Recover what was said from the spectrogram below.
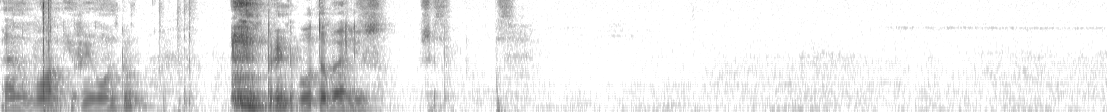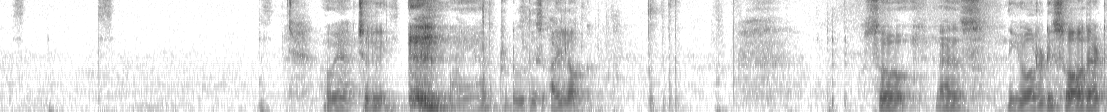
and 1 if we want to print both the values okay actually I have to do this iloc so as you already saw that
